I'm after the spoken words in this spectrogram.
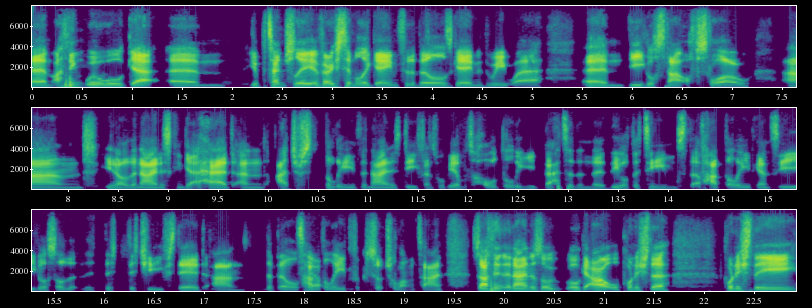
um, I think we will get um, you know, potentially a very similar game to the Bills game of the week where um, the Eagles start off slow and you know the Niners can get ahead. And I just believe the Niners defense will be able to hold the lead better than the, the other teams that have had the lead against the Eagles. So that the, the, the Chiefs did and the Bills had Yeah. the lead for such a long time. So I think the Niners will, will get out, will punish the punish the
